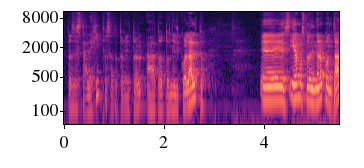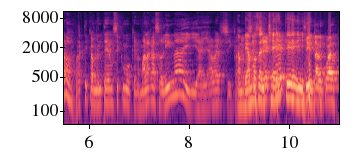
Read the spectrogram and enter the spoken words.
Entonces está lejitos, a Totonilco, a Totonilco el Alto. Eh, íbamos con dinero contado, prácticamente así como que nomás la gasolina y allá a ver si cambiamos, el, cheque. y... Sí, tal cual.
